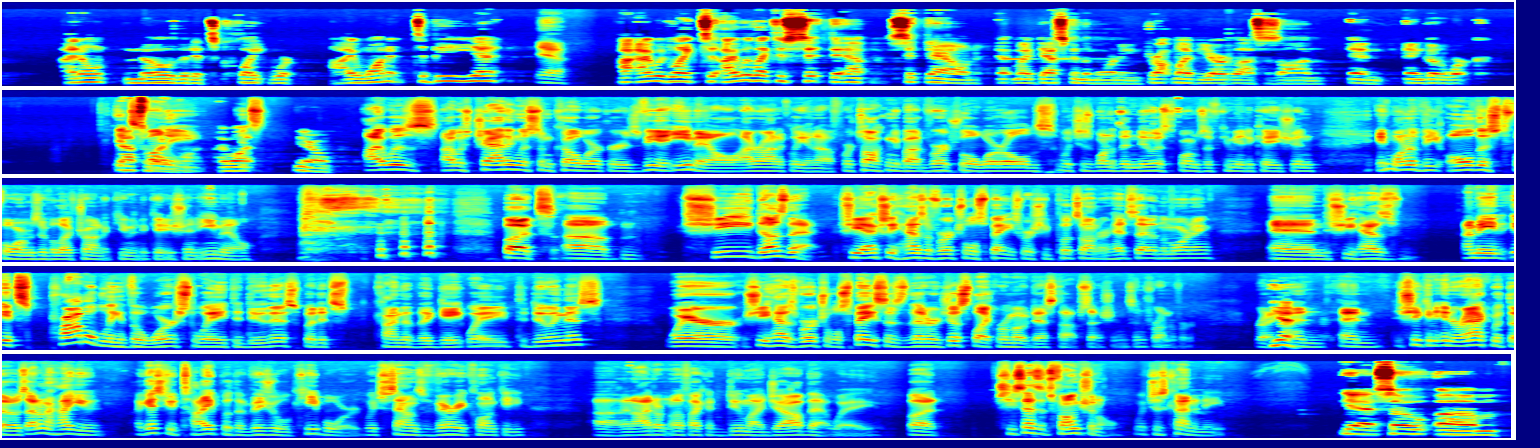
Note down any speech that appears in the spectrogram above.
I don't know that it's quite where I want it to be yet. Yeah. I, would like to. I would like to sit down, sit down at my desk in the morning, drop my VR glasses on, and and go to work. That's it's what funny. I want. I want you know. I was I was chatting with some coworkers via email. Ironically enough, we're talking about virtual worlds, which is one of the newest forms of communication, in one of the oldest forms of electronic communication, email. but um, she does that. She actually has a virtual space where she puts on her headset in the morning, and she has I mean, it's probably the worst way to do this, but it's kind of the gateway to doing this, where she has virtual spaces that are just like remote desktop sessions in front of her, right? Yeah. And and she can interact with those. I don't know how you. I guess you type with a visual keyboard, which sounds very clunky, uh, and I don't know if I could do my job that way. But she says it's functional, which is kind of neat. Yeah. So, um,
